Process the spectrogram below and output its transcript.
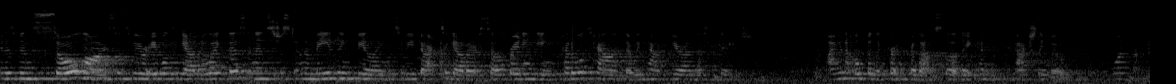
It has been so long since we were able to gather like this, and it's just an amazing feeling to be back together celebrating the incredible talent that we have here on this stage. I'm going to open the curtain for them so that they can actually move. One second.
